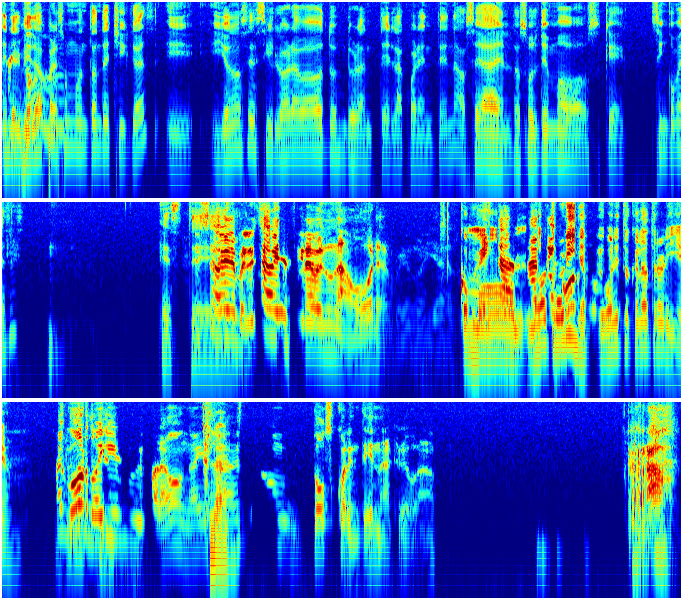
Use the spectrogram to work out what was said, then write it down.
en, el video aparece un montón de chicas y, y yo no sé si lo ha grabado du- durante la cuarentena, o sea, en los últimos, ¿qué? ¿Cinco meses? Este... Esa vaina, pero esa vaina se graba en una hora. pues, ¿no? Ya. Como está- la otra orilla, gordo, pues, igualito que la otra orilla. Está gordo ahí, el faraón. Ahí Claro. está, dos cuarentenas, creo. ¿ah? Ra.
